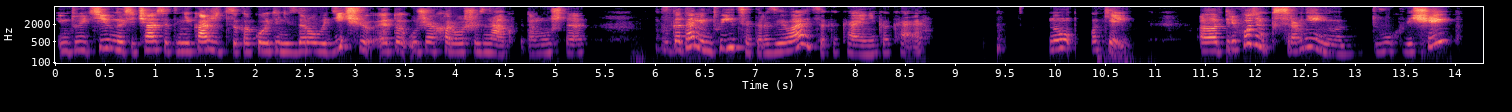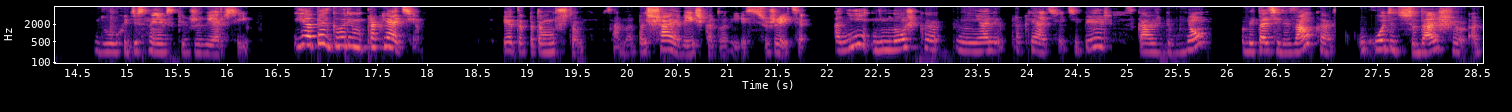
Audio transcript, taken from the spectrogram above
интуитивно сейчас это не кажется какой-то нездоровой дичью, это уже хороший знак, потому что с годами интуиция это развивается какая-никакая. Ну, окей. А, переходим к сравнению двух вещей, двух диснеевских же версий. И опять говорим проклятие. Это потому что самая большая вещь, которая есть в сюжете. Они немножко поменяли проклятие. Теперь с каждым днем обитатели замка уходят все дальше от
